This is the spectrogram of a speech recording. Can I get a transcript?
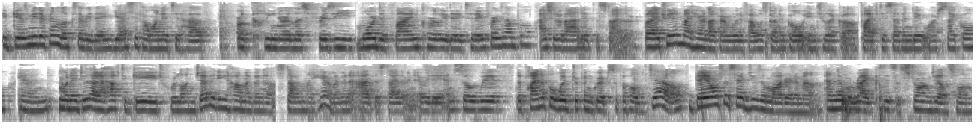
It gives me different looks every day. Yes, if I wanted to have a cleaner, less frizzy, more defined curly day today, for example, I should have added the styler. But I treated my hair like I would if I was gonna go into like a five to seven day wash cycle. And when I do that, I have to gauge for longevity, how am I gonna style my hair? Am I gonna add the styler in every day? And so with the Pineapple Whip Drip and Grip Super Hold Gel, they also said use a moderate amount. And they were right, because it's a strong gel. So on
